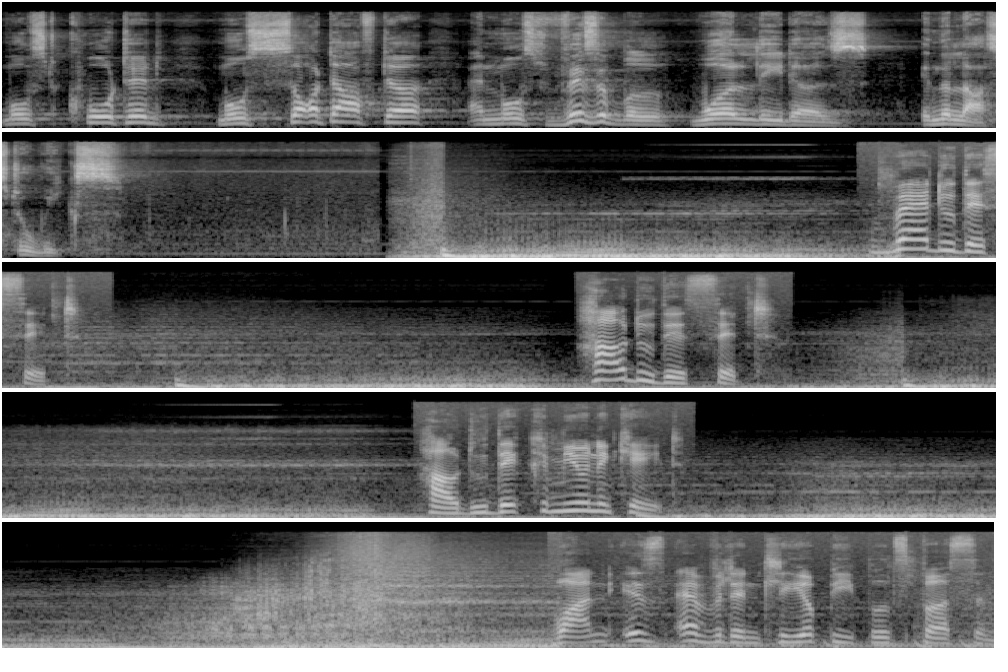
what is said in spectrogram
most quoted, most sought after, and most visible world leaders in the last two weeks. Where do they sit? How do they sit? How do they communicate? One is evidently a people's person.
